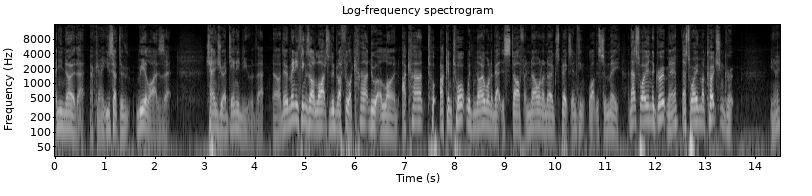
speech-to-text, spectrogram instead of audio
and you know that. Okay, you just have to realize that change your identity with that. Uh, there are many things I'd like to do, but I feel I can't do it alone. I can't. T- I can talk with no one about this stuff, and no one I know expects anything like this from me. And that's why you're in the group, man. That's why you're in my coaching group. You know.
